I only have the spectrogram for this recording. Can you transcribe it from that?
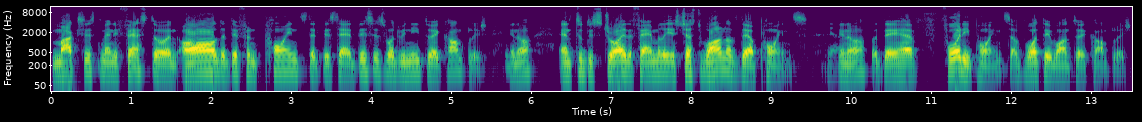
Marxist manifesto and all the different points that they said, this is what we need to accomplish. You mm-hmm. know, and to destroy the family is just one of their points Yeah. you know? But they have 40 points of what they want to accomplish.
